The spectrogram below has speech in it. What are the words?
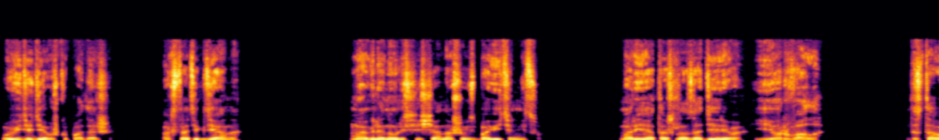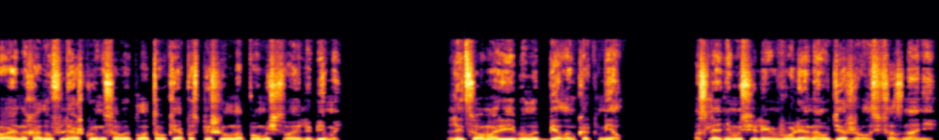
Уведи девушку подальше. А, кстати, где она? Мы оглянулись, ища нашу избавительницу. Мария отошла за дерево, ее рвало. Доставая на ходу фляжку и носовой платок, я поспешил на помощь своей любимой. Лицо Марии было белым, как мел. Последним усилием воли она удерживалась в сознании.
